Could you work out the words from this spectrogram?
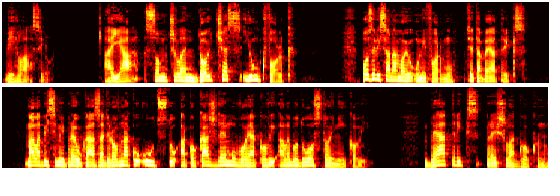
vyhlásil. A ja som člen Deutsches Jungvolk. Pozri sa na moju uniformu, teta Beatrix. Mala by si mi preukázať rovnakú úctu ako každému vojakovi alebo dôstojníkovi. Beatrix prešla k oknu.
